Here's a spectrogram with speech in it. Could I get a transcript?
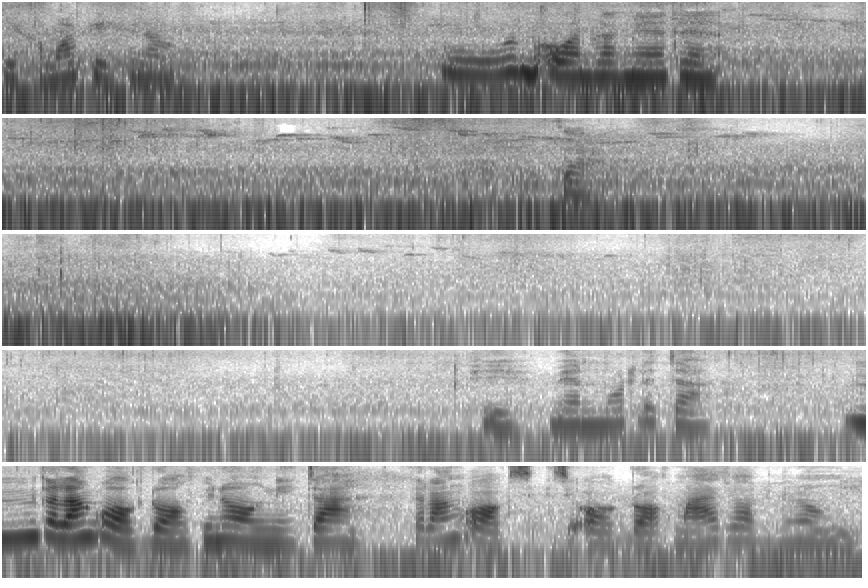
พี่เข้ามาพี่พี่น้องโอ้ยมาอ่อนคักแน่แท้จ้าพี่แมนมดเลยจ้ะอืมกำลังออกดอกพี่น้องนี่จ้ะกำลังออกสิออกดอกไม้จ้ะพี่น้องนี่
